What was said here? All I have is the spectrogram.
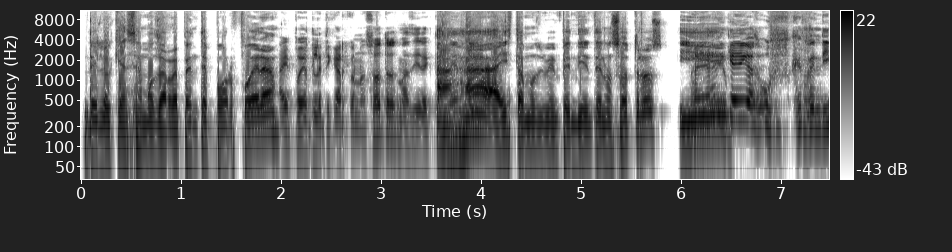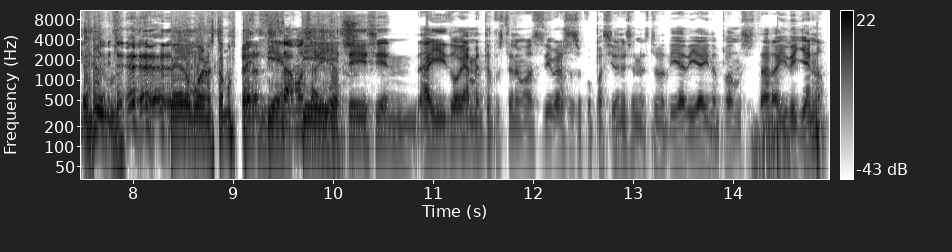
de lo que hacemos de repente por fuera. Ahí puede platicar con nosotros más directamente. Ajá, ahí estamos bien pendientes nosotros. Y, Ay, ay, que digas, uff, qué pendiente. pero bueno, estamos Pero estamos ahí, pendientes. sí, sí. en- ahí obviamente pues tenemos diversas ocupaciones en nuestro día a día y no podemos estar ahí de lleno.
